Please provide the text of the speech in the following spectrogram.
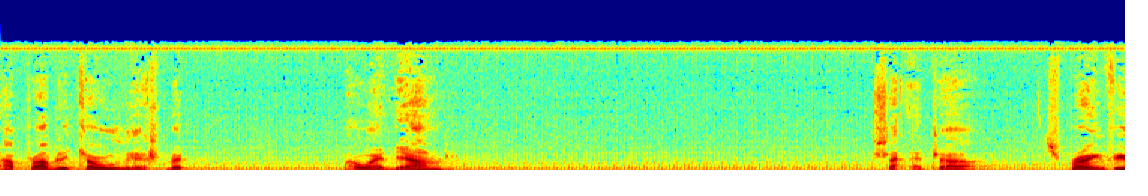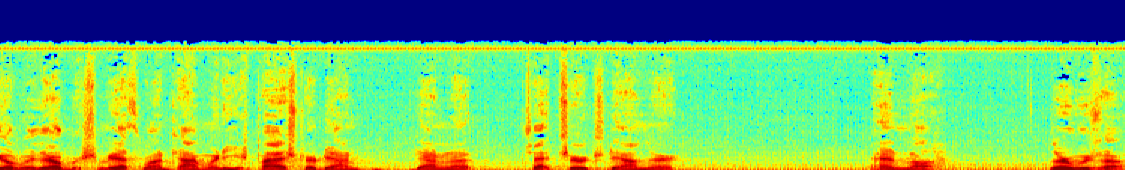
I probably told this, but I went down at uh, Springfield with Elbert Smith one time when he was pastor down down that, that church down there, and uh, there was a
